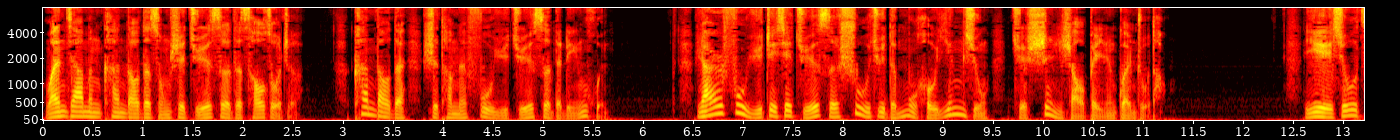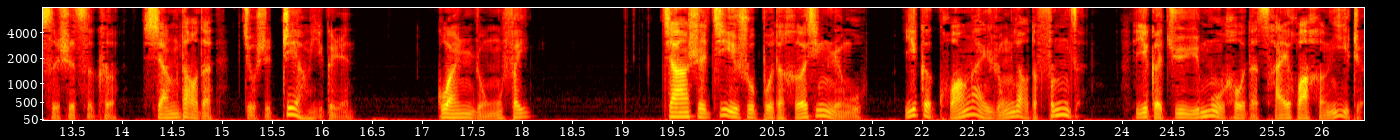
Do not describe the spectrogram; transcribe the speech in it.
玩家们看到的总是角色的操作者，看到的是他们赋予角色的灵魂。然而，赋予这些角色数据的幕后英雄却甚少被人关注到。叶修此时此刻想到的就是这样一个人——关荣飞。家世技术部的核心人物，一个狂爱荣耀的疯子，一个居于幕后的才华横溢者。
